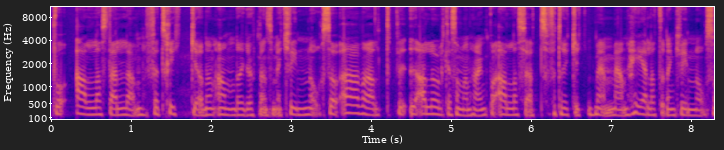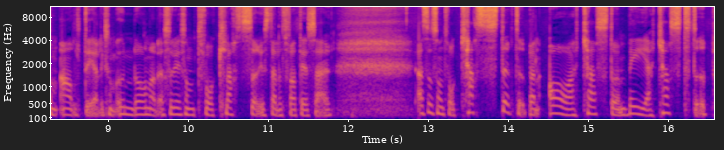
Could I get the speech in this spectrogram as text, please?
på alla ställen, förtrycker den andra gruppen som är kvinnor. Så överallt, i alla olika sammanhang, på alla sätt förtrycker män, män hela tiden kvinnor som alltid är liksom underordnade. Så det är som två klasser istället för att det är så här Alltså som två kaster, typ. En A-kast och en B-kast, typ.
